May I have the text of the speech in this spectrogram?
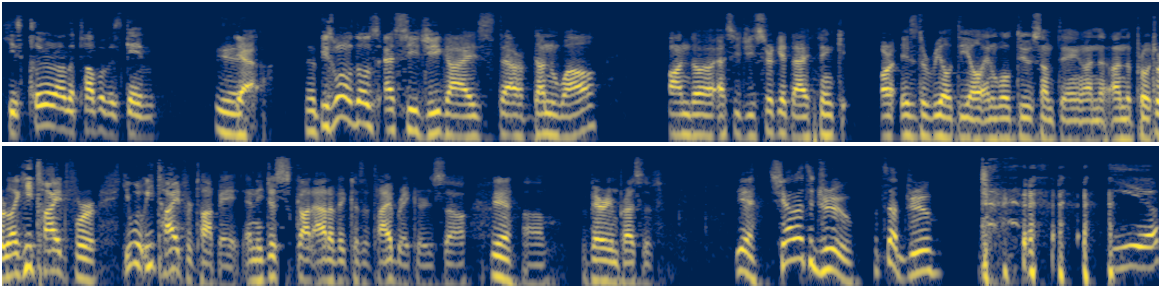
he's clearly on the top of his game. yeah, Yeah. That's- He's one of those SCG guys that have done well on the SCG circuit that I think are, is the real deal and will do something on the, on the pro tour. Like he tied for he he tied for top eight and he just got out of it because of tiebreakers. So yeah, um, very impressive. yeah. Shout out to Drew. What's up, Drew? Yeah,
